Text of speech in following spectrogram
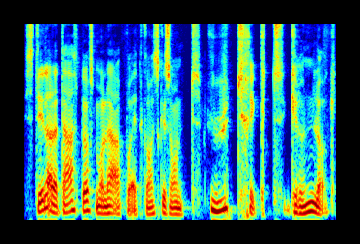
stiller dette her spørsmålet her på et ganske sånt utrygt grunnlag.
